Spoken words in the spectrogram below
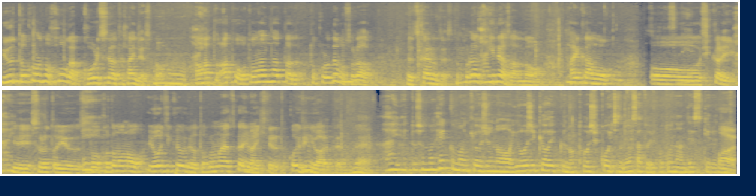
いうところの方が効率が高いんですと、はい、あとあと大人になったところでもそれは使えるんです。とこれはキリアさんの体感を、おしっかりするという、はい、その子どもの幼児教育のところのやつが今生きてるとこういうふうに言われてるんで、はい。えっと、そのヘックマン教授の幼児教育の投資効率の良さということなんですけれども、はい、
